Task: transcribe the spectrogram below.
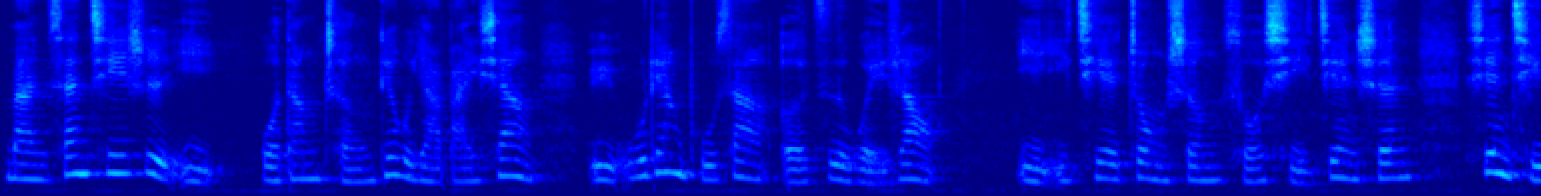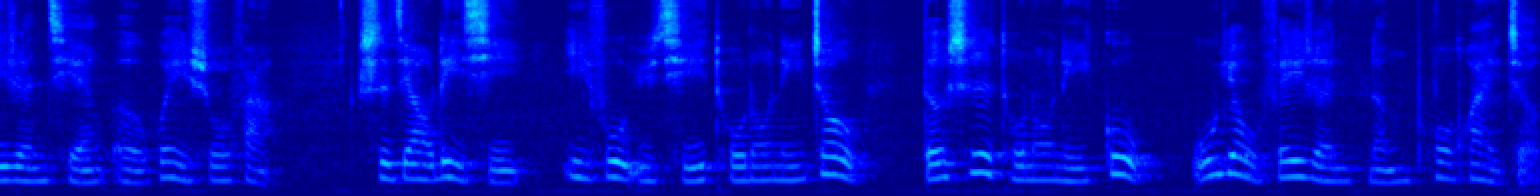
满三七日已。我当成六牙白象，与无量菩萨而自围绕，以一切众生所喜见身，现其人前而为说法。是教利息，亦复与其陀罗尼咒，得是陀罗尼故，无有非人能破坏者，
